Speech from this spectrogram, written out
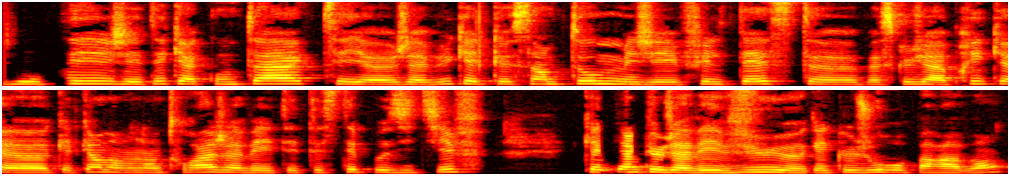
J'ai été, cas contact et euh, j'avais eu quelques symptômes, mais j'ai fait le test parce que j'ai appris que quelqu'un dans mon entourage avait été testé positif, quelqu'un que j'avais vu quelques jours auparavant.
